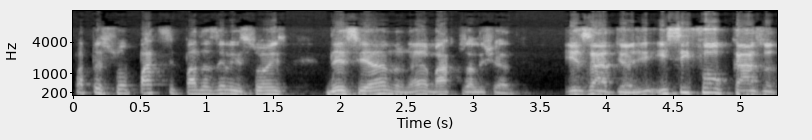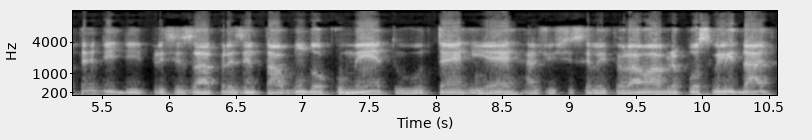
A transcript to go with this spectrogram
para a pessoa participar das eleições desse ano, né, Marcos Alexandre? Exato, e se for o caso até de, de, precisar apresentar algum documento, o TRE, a Justiça Eleitoral, abre a possibilidade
